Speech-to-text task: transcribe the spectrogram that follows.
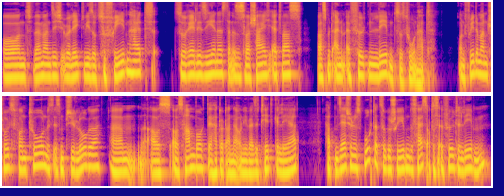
Und wenn man sich überlegt, wie so Zufriedenheit zu realisieren ist, dann ist es wahrscheinlich etwas, was mit einem erfüllten Leben zu tun hat. Und Friedemann Schulz von Thun, das ist ein Psychologe ähm, aus, aus Hamburg, der hat dort an der Universität gelehrt, hat ein sehr schönes Buch dazu geschrieben, das heißt auch das erfüllte Leben.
